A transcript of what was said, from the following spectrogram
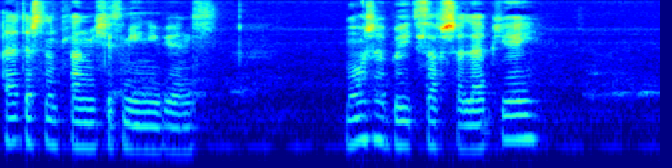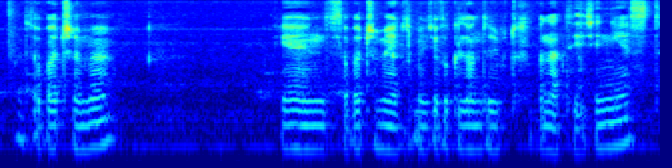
Ale też ten plan mi się zmieni, więc może być zawsze lepiej. Zobaczymy. Więc zobaczymy jak to będzie wyglądać, bo to chyba na tydzień jest.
